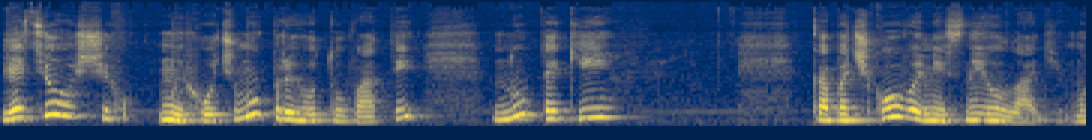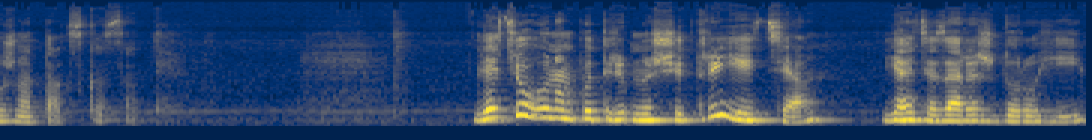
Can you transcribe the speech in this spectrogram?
Для цього ще ми хочемо приготувати ну, такі кабачкові м'ясні оладі, можна так сказати. Для цього нам потрібно ще 3 яйця. Яйця зараз дорогі.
